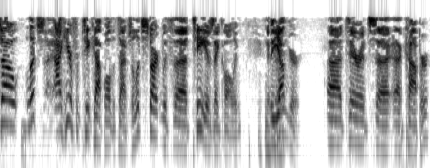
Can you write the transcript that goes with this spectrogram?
So let's. I hear from T-Cop all the time. So let's start with uh, T, as they call him, Yes, the sir. younger uh, Terrence uh, uh, Copper.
